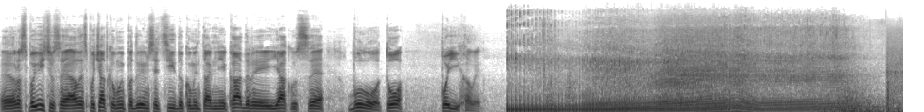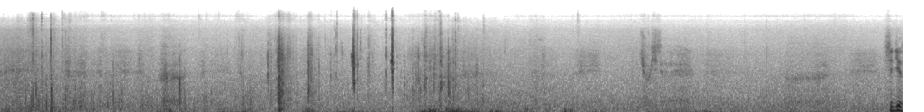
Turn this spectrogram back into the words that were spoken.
розповість усе, але спочатку ми подивимося ці документальні кадри, як усе було. То поїхали. Сидит.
